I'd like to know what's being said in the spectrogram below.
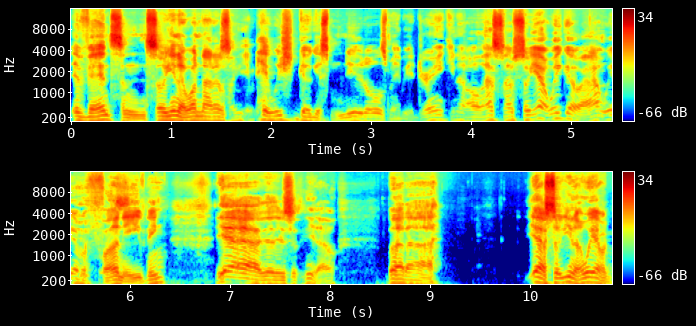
events, and so you know, one night I was like, "Hey, we should go get some noodles, maybe a drink, you know, all that stuff." So yeah, we go out, we have a fun evening. Yeah, there's you know, but uh, yeah, so you know, we have a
